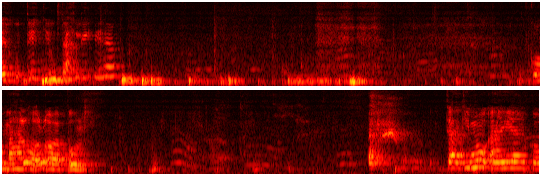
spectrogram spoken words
perguntei que o Darlene era. Komahalolopul. Kakimu ahiako.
